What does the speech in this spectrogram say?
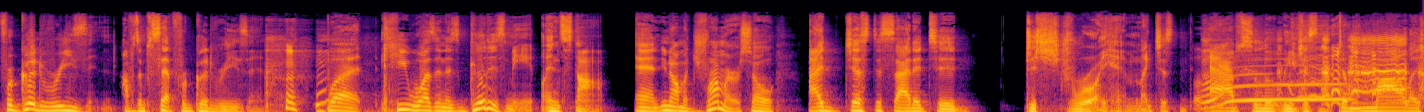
For good reason. I was upset for good reason. but he wasn't as good as me in Stomp. And you know, I'm a drummer, so I just decided to destroy him like just absolutely just demolish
